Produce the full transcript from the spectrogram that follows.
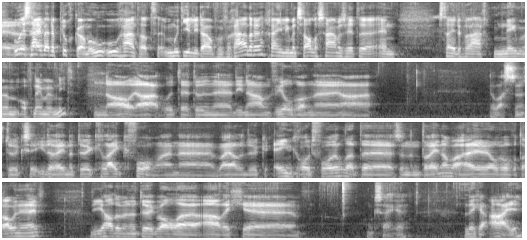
ik. ja, Hoe is hij bij de ploeg gekomen? Hoe, hoe gaat dat? Moeten jullie daarover vergaderen? Gaan jullie met z'n allen samen zitten en Stel je de vraag, nemen we hem of nemen we hem niet? Nou ja, goed, eh, toen eh, die naam viel van, eh, ja, daar was natuurlijk iedereen natuurlijk gelijk voor me. En eh, wij hadden natuurlijk één groot voordeel, dat eh zijn trainer, waar hij heel veel vertrouwen in heeft, die hadden we natuurlijk wel eh, aardig, eh, moet ik zeggen, liggen aaien.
